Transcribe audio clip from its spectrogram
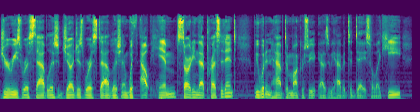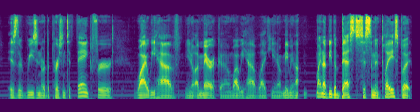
juries were established, judges were established, and without him starting that precedent, we wouldn't have democracy as we have it today. So like he is the reason or the person to thank for why we have you know America and why we have like you know maybe not might not be the best system in place, but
